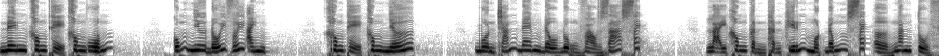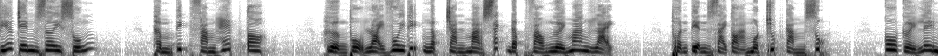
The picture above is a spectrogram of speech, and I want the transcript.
Nên không thể không uống. Cũng như đối với anh. Không thể không nhớ. Buồn chán đem đầu đụng vào giá sách. Lại không cẩn thận khiến một đống sách ở ngăn tủ phía trên rơi xuống. Thầm tích phàm hét to. Hưởng thụ loại vui thích ngập tràn mà sách đập vào người mang lại. Thuận tiện giải tỏa một chút cảm xúc. Cô cười lên.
